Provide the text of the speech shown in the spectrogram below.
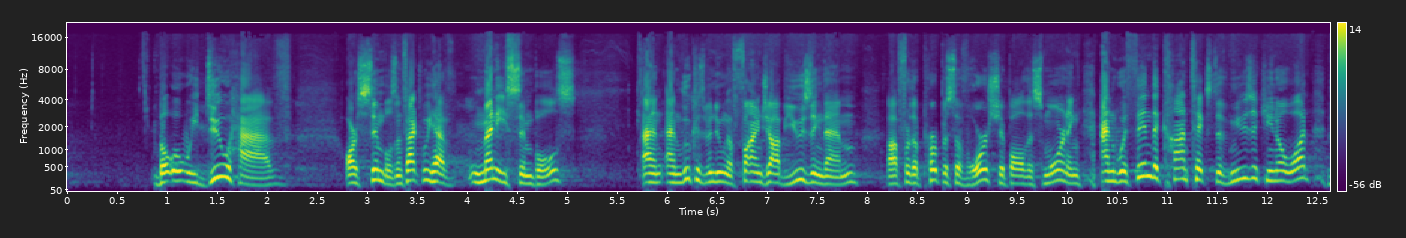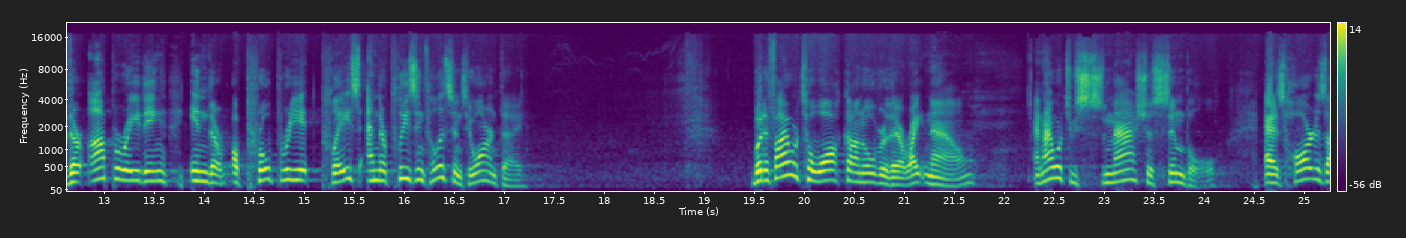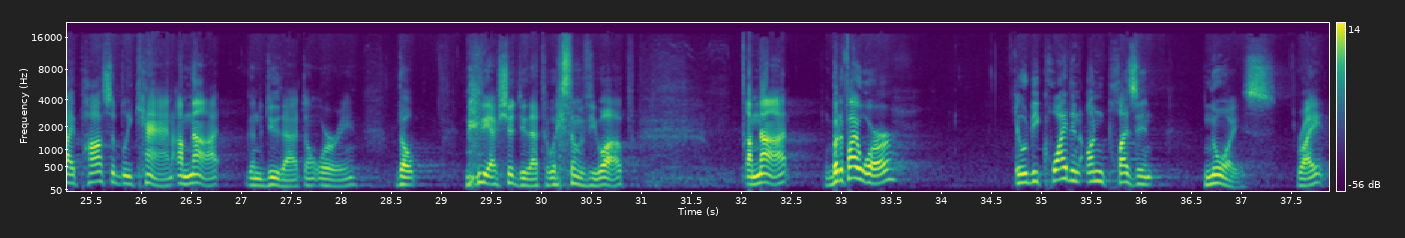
but what we do have are cymbals. In fact, we have many cymbals, and, and Luke has been doing a fine job using them uh, for the purpose of worship all this morning. And within the context of music, you know what? They're operating in their appropriate place and they're pleasing to listen to, aren't they? But if I were to walk on over there right now and I were to smash a cymbal as hard as I possibly can. I'm not going to do that, don't worry. Though maybe I should do that to wake some of you up. I'm not. But if I were, it would be quite an unpleasant noise, right?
